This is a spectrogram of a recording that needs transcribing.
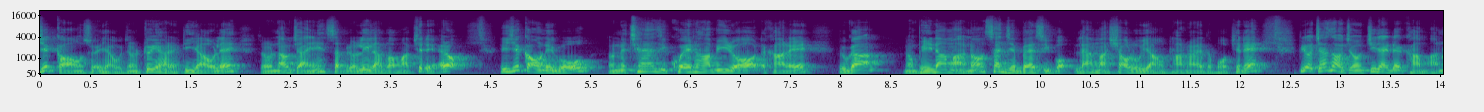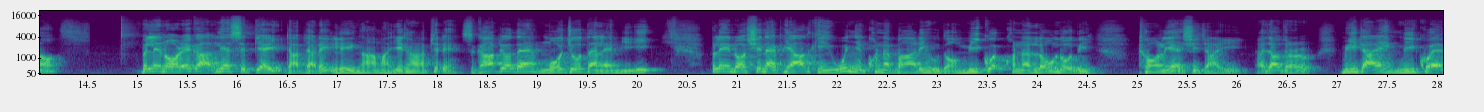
ရစ်ကောင်ဆိုတဲ့အရာကိုကျွန်တော်တွေ့ရတယ်ဒီအရာကိုလည်းကျွန်တော်နောက်ကြရင်ဆက်ပြီးတော့လေ့လာသွားမှာဖြစ်တယ်အဲ့တော့ဒီရစ်ကောင်တွေကိုနှစ်ချမ်းစီခွဲထားပြီးတော့တခါတည်းသူက နော်ဘေးနားမှာနော်ဆန့်ကျင်ဘက်စီပေါ့လမ်းမှာရှောက်လို့ရအောင်ထားထားတဲ့သဘောဖြစ်တယ်ပြီးတော့ကျန်းဆောင်ကျွန်တော်ကြည့်လိုက်တဲ့အခါမှာနော်ပလင်တော်တွေကလျှက်စစ်ပြိုက်ဒါပြတဲ့၄၅မှာရေးထားတာဖြစ်တယ်စကားပြောတဲ့မိုးကြိုးတန်လည်းမြည်ဤပလင်တော်ရှင်း၌ဖျားသခင်ဝိညာဉ်ခုနှစ်ပါးတည်းဟူသောမိကွက်ခုနှစ်လုံးတို့သည်ထွန်းလျက်ရှိကြ၏ဒါကြောင့်ကျွန်တော်တို့မိတိုင်းမိခွက်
